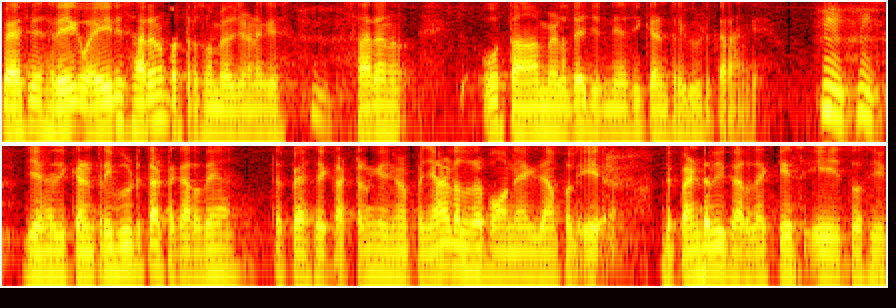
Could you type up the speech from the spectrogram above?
ਪੈਸੇ ਹਰੇਕ ਇਹ ਨਹੀਂ ਸਾਰਿਆਂ ਨੂੰ 2500 ਮਿਲ ਜਾਣਗੇ। ਸਾਰਿਆਂ ਨੂੰ ਉਹ ਤਾਂ ਮਿਲਦੇ ਜਿੰਨੇ ਅਸੀਂ ਕੰਟਰੀਬਿਊਟ ਕਰਾਂਗੇ। ਹੂੰ ਹੂੰ ਜੇ ਅਸੀਂ ਕੰਟਰੀਬਿਊਟ ਘੱਟ ਕਰਦੇ ਆ ਤਾਂ ਪੈਸੇ ਕੱਟਣਗੇ। ਜਿਵੇਂ 50 ਡਾਲਰ ਪਾਉਨੇ ਐਗਜ਼ਾਮਪਲ ਇਹ ਡਿਪੈਂਡ ਵੀ ਕਰਦਾ ਕਿਸ ਏਜ ਤੋਂ ਅਸੀਂ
